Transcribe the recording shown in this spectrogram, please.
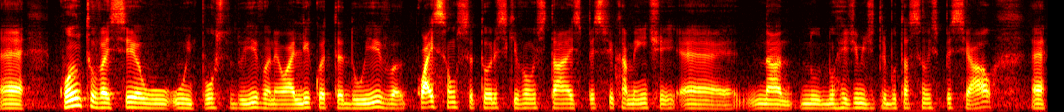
é, quanto vai ser o, o, imposto do IVA, né, a alíquota do IVA, quais são os setores que vão estar especificamente é, na, no, no, regime de tributação especial. É,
